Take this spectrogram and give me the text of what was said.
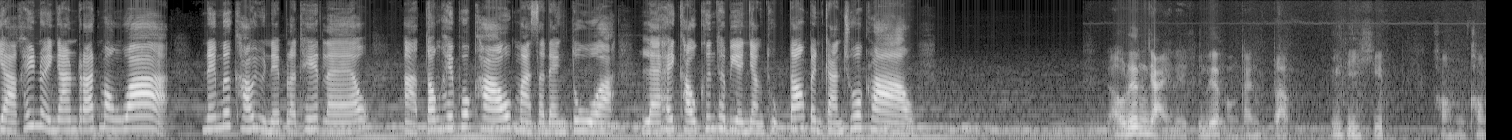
อยากให้หน่วยงานรัฐมองว่า ในเมื่อเขาอยู่ในประเทศแล้ว อาจต้องให้พวกเขามาแสดงตัว และให้เขาขึ้นทะเบียนอย่างถูกต้องเป็นการชั่วคราว เอาเรื่องใหญ่เลยคือเรื่องของการปรับวิธีคิดของของ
